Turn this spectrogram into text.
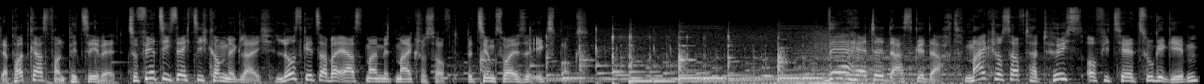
der Podcast von PC Welt. Zu 4060 kommen wir gleich. Los geht's aber erstmal mit Microsoft bzw. Xbox. Wer hätte das gedacht? Microsoft hat höchst offiziell zugegeben,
